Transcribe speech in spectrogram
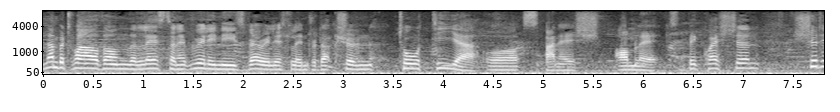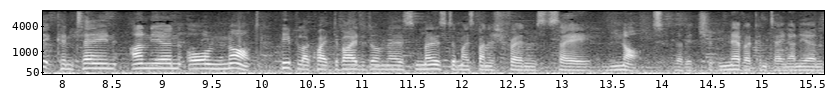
Number 12 on the list, and it really needs very little introduction tortilla or Spanish omelette. The big question should it contain onion or not? People are quite divided on this. Most of my Spanish friends say not, that it should never contain onion,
